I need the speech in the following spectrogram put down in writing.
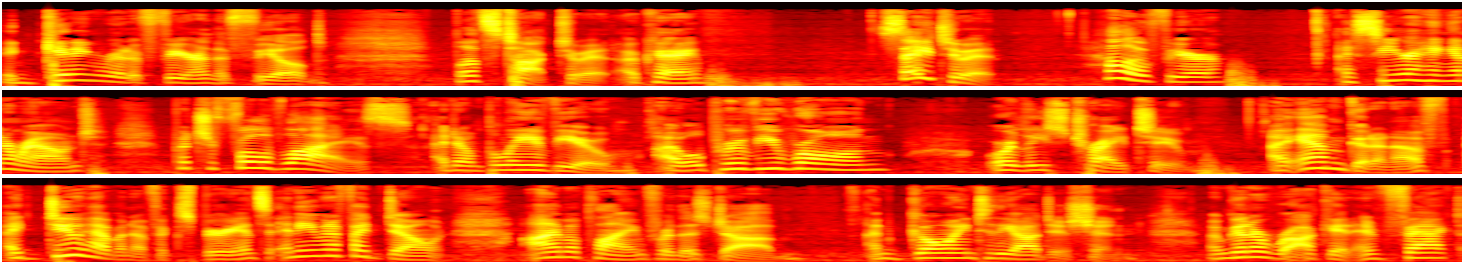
and getting rid of fear in the field, let's talk to it, okay? Say to it, Hello, fear. I see you're hanging around, but you're full of lies. I don't believe you. I will prove you wrong, or at least try to. I am good enough. I do have enough experience, and even if I don't, I'm applying for this job. I'm going to the audition. I'm going to rock it. In fact,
